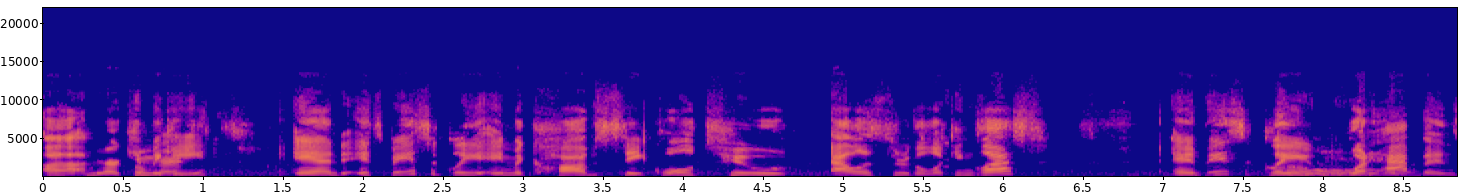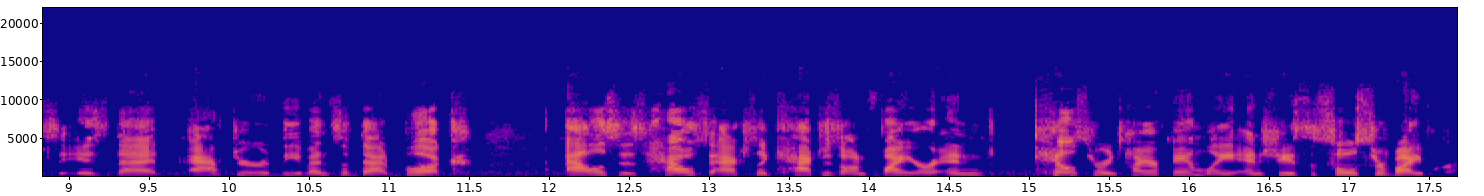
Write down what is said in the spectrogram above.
uh, American Okay. McGee. And it's basically a macabre sequel to Alice Through the Looking Glass. And basically, what Oh. happens is that after the events of that book, Alice's house actually catches on fire and kills her entire family, and she is the sole survivor.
